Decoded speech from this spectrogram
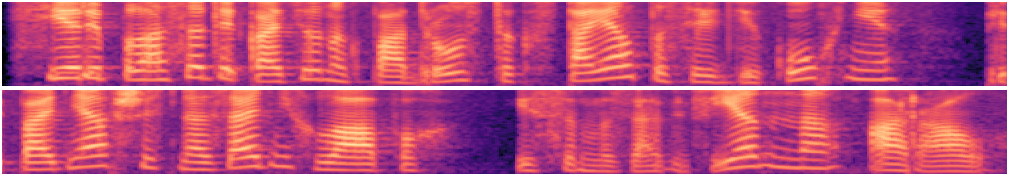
Серый полосатый котенок-подросток стоял посреди кухни, приподнявшись на задних лапах, и самозабвенно орал.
